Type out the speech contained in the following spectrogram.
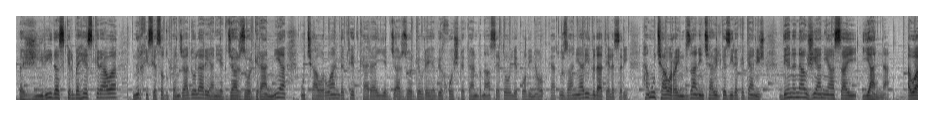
بە ژیری دەستکرد بەهێز کراوە نرخی 350 دلار یان یەکجار زۆر گران نییە و چاوەڕوان دەکرێت کارایی یەکجار زۆر گەورەی هەبێ خۆشتەکان بناسێتەوە لێکۆڵینەوە بکات و زانیاریت بداتێ لەسەری هەموو چاوەڕین بزانین چاویلکە زیرەکەکانیش دێنە ناو ژیانی ئاسایی یان نا ئەوە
